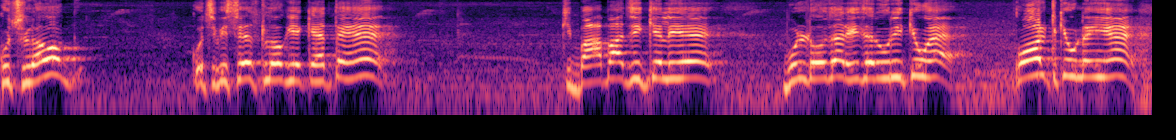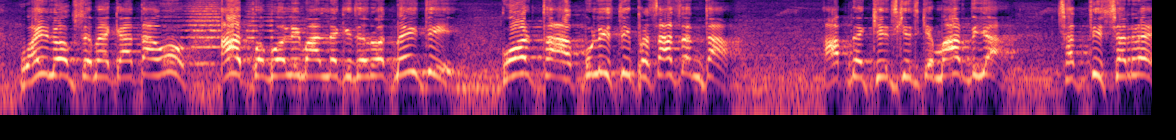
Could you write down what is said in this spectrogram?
कुछ लोग कुछ विशेष लोग ये कहते हैं कि बाबा जी के लिए बुलडोज़र ही ज़रूरी क्यों है? कोर्ट क्यों नहीं है? वही लोग से मैं कहता हूँ, आपको गोली मारने की ज़रूरत नहीं थी। कोर्ट था, पुलिस थी, प्रशासन था। आपने खींच खींच के मार दिया। छत्तीस सर्रे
